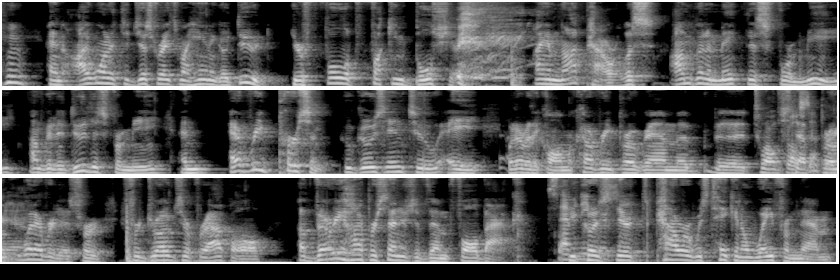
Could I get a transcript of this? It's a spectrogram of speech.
and I wanted to just raise my hand and go, dude, you're full of fucking bullshit. I am not powerless. I'm going to make this for me. I'm going to do this for me. And every person who goes into a whatever they call them, recovery program, the, 12 step program, yeah. whatever it is for, for drugs or for alcohol, a very high percentage of them fall back. 70%. Because their power was taken away from them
